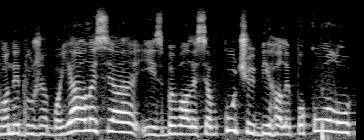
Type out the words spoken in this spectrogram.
вони дуже боялися і збивалися в кучу, і бігали по колу,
